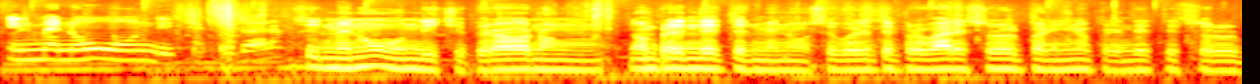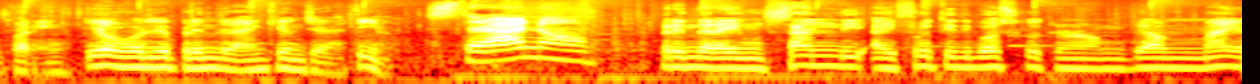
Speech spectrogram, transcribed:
Il menù 11, cos'era? Sì, il menù 11, però non, non prendete il menù. Se volete provare solo il panino, prendete solo il panino. Io voglio prendere anche un gelatino. Strano. prenderei un sandy ai frutti di bosco che non abbiamo mai,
